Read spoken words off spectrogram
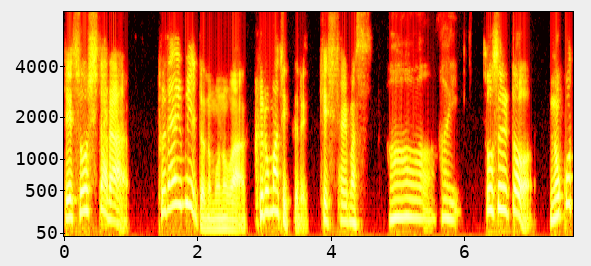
で、そうしたら、プライベートのものは黒マジックで消しちゃいます。ああ、はい。そうすると、残っ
